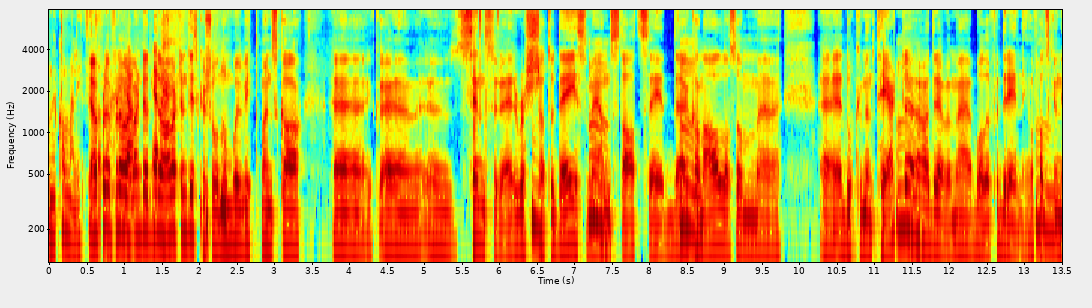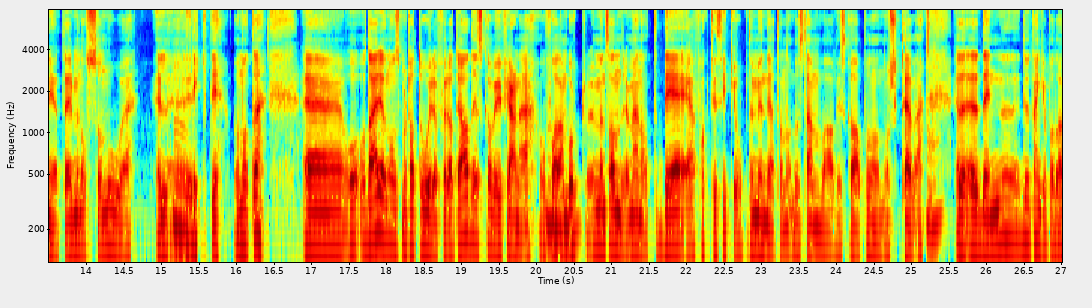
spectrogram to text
Nå kom jeg litt ut Ja, for det, for det, har, vært, det, har vært en diskusjon om hvorvidt man skal sensurere Russia Today, som er en statseid eh, kanal, og som er dokumentert, har drevet med både fordreining og falske nyheter, men også noe eller riktig, på en måte. Eh, og, og der er jo noen som har tatt til orde for at ja, det skal vi fjerne og få dem bort, mens andre mener at det er faktisk ikke opp til myndighetene å bestemme hva vi skal ha på norsk TV. Er det, er det den du tenker på da?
